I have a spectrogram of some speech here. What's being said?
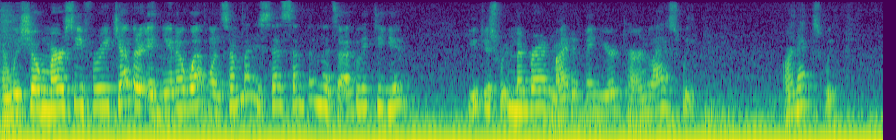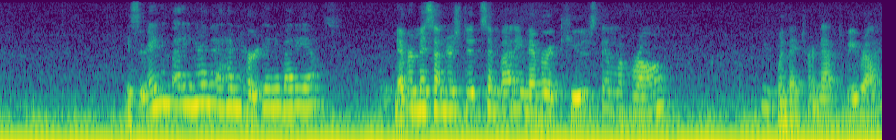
And we show mercy for each other. And you know what? When somebody says something that's ugly to you, you just remember it might have been your turn last week or next week. Is there anybody here that hadn't hurt anybody else? Never misunderstood somebody, never accused them of wrong when they turned out to be right?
